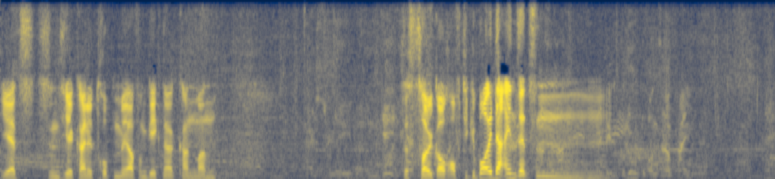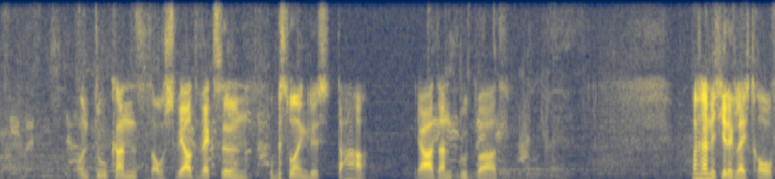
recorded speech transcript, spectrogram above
Jetzt sind hier keine Truppen mehr vom Gegner. Kann man das Zeug auch auf die Gebäude einsetzen. Und du kannst auf Schwert wechseln. Wo bist du eigentlich? Da. Ja, dann Blutbad. Wahrscheinlich geht er gleich drauf.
